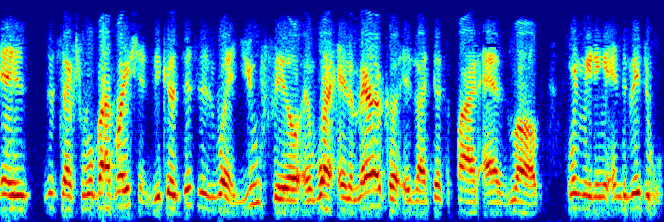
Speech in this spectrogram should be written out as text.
is the sexual vibration because this is what you feel and what in America is identified as love when meeting an individual.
